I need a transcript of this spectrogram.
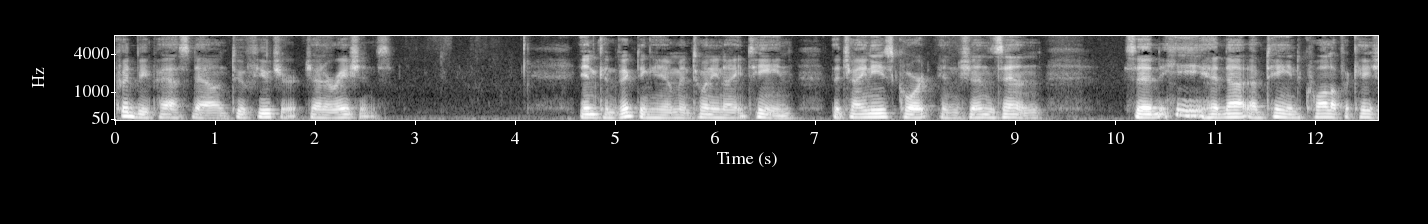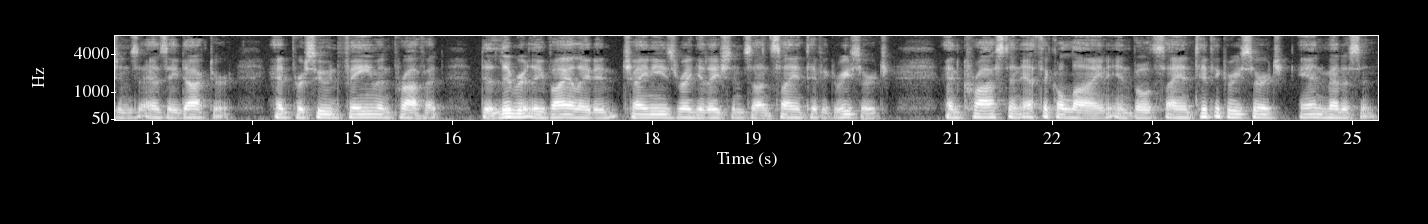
could be passed down to future generations. In convicting him in 2019, the Chinese court in Shenzhen said he had not obtained qualifications as a doctor, had pursued fame and profit, deliberately violated Chinese regulations on scientific research, and crossed an ethical line in both scientific research and medicine.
